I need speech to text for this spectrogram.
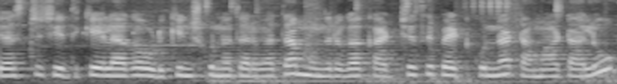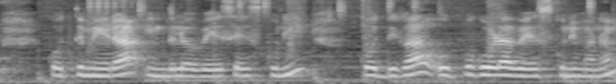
జస్ట్ చితికేలాగా ఉడికించుకున్న తర్వాత ముందుగా కట్ చేసి పెట్టుకున్న టమాటాలు కొత్తిమీర ఇందులో వేసేసుకుని కొద్దిగా ఉప్పు కూడా వేసుకుని మనం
